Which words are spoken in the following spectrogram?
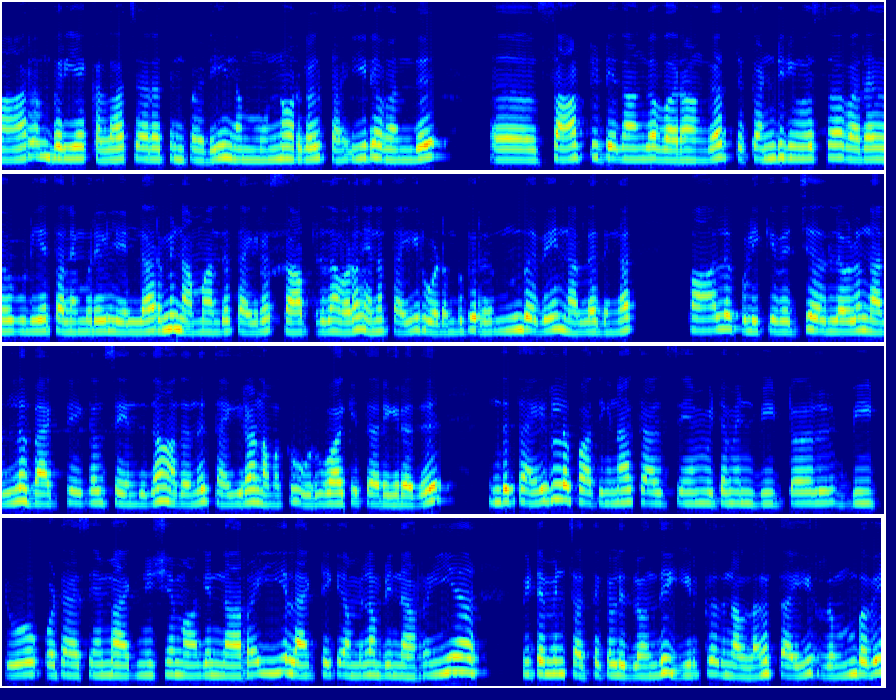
பாரம்பரிய கலாச்சாரத்தின்படி நம் முன்னோர்கள் தயிரை வந்து சாப்பிட்டுட்டே தாங்க வராங்க. கண்டினியூஸாக வரக்கூடிய தலைமுறைகள் எல்லாருமே நம்ம அந்த தயிரை சாப்பிட்டு தான் வரோம். ஏன்னா தயிர் உடம்புக்கு ரொம்பவே நல்லதுங்க. பாலை புளிக்க வச்சு அதில் உள்ள நல்ல பாக்டீரியாக்கள் சேர்ந்து தான் அதை வந்து தயிராக நமக்கு உருவாக்கி தருகிறது. இந்த தயிரில் பார்த்தீங்கன்னா calcium vitamin B twelve B two potassium magnesium ஆகிய நிறைய லாக்டிக் அமிலம் அப்படி நிறைய விட்டமின் சத்துக்கள் இதில் வந்து இருக்கிறதுனால தாங்க தயிர் ரொம்பவே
